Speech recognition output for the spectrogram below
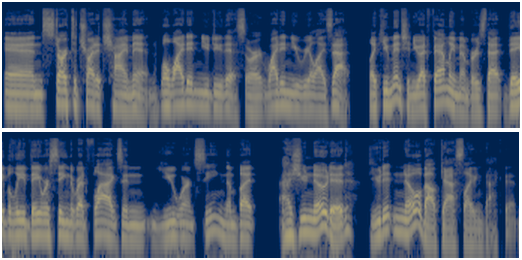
and start to try to chime in. Well, why didn't you do this? Or why didn't you realize that? Like you mentioned, you had family members that they believed they were seeing the red flags and you weren't seeing them. But as you noted, you didn't know about gaslighting back then.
